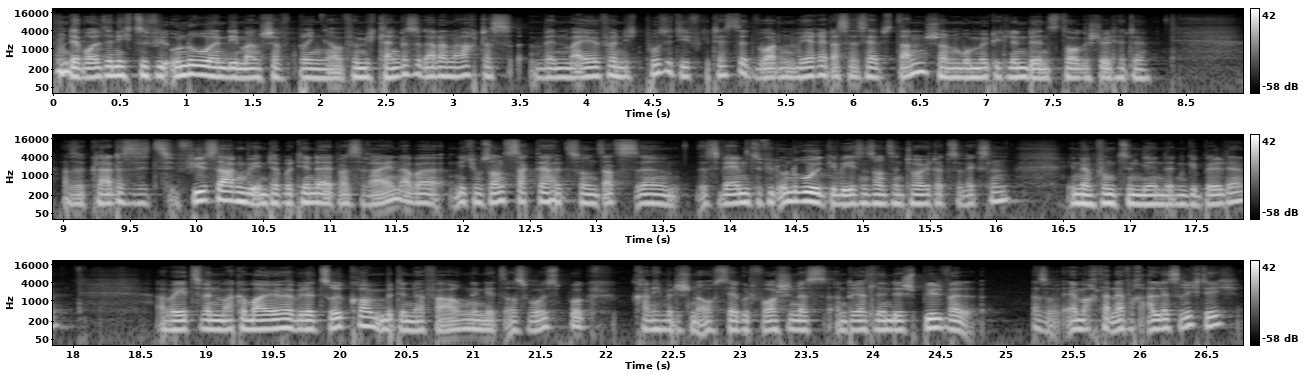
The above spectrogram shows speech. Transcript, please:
und er wollte nicht zu viel Unruhe in die Mannschaft bringen. Aber für mich klang das sogar danach, dass wenn Mayhöfer nicht positiv getestet worden wäre, dass er selbst dann schon womöglich Linde ins Tor gestellt hätte. Also klar, das ist jetzt viel sagen, wir interpretieren da etwas rein, aber nicht umsonst sagt er halt so einen Satz, äh, es wäre ihm zu viel Unruhe gewesen, sonst den Torhüter zu wechseln in einem funktionierenden Gebilde. Aber jetzt, wenn Marco Mayhofer wieder zurückkommt mit den Erfahrungen jetzt aus Wolfsburg, kann ich mir das schon auch sehr gut vorstellen, dass Andreas Linde spielt, weil also er macht dann einfach alles richtig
